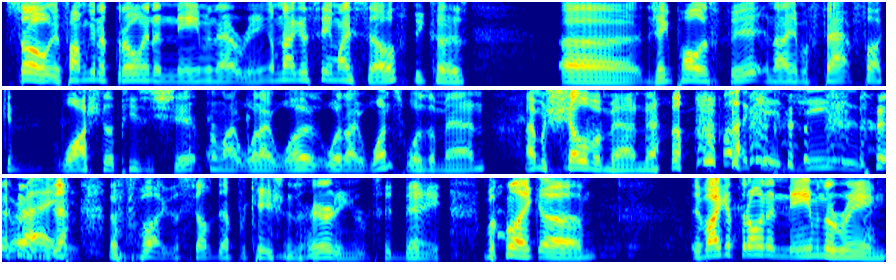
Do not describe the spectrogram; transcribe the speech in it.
So if I'm gonna throw in a name in that ring, I'm not gonna say myself because uh, Jake Paul is fit and I am a fat fucking washed up piece of shit from like what I was, what I once was a man. I'm a shell of a man now. Fucking Jesus Christ! Fuck, the self deprecation is hurting today. But like, um, if I could throw in a name in the ring.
